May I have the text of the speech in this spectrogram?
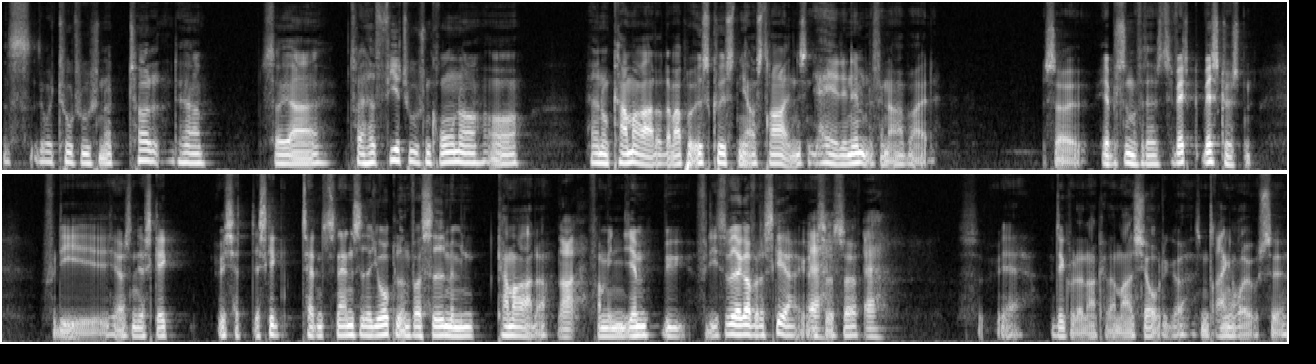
Det var i 2012, det her. Så jeg tror, jeg havde 4.000 kroner, og havde nogle kammerater, der var på østkysten i Australien. Sådan, ja, ja, det er nemt at finde arbejde. Så jeg besluttede mig for at tage til vest, vestkysten. Fordi jeg, sådan, jeg skal ikke hvis jeg, jeg skal ikke tage den den anden side af jordkloden for at sidde med mine kammerater Nej. fra min hjemby, fordi så ved jeg godt, hvad der sker. Ikke? Ja. Altså, så, Ja. så, ja, det kunne da nok have været meget sjovt, ikke? Sådan en drengerøvs. øh.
